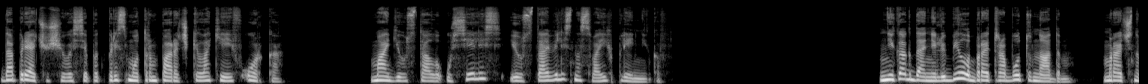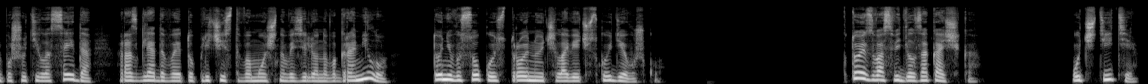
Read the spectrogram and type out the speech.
до прячущегося под присмотром парочки лакеев орка, маги устало уселись и уставились на своих пленников. «Никогда не любила брать работу на дом», — мрачно пошутила Сейда, разглядывая то плечистого мощного зеленого громилу, то невысокую стройную человеческую девушку. «Кто из вас видел заказчика? Учтите,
